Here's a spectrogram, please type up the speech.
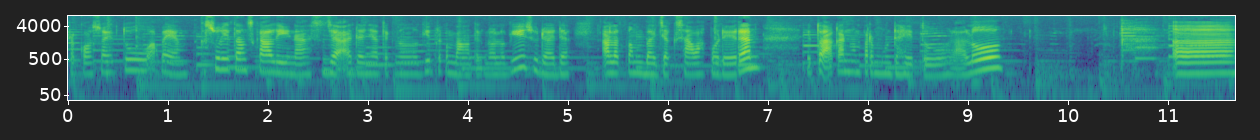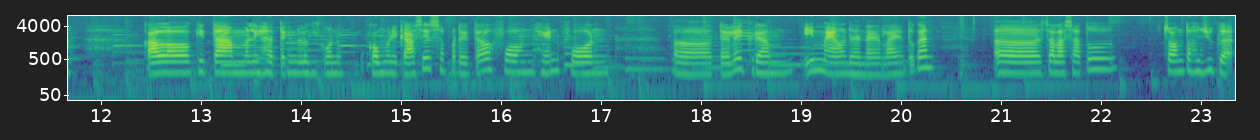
Rekoso itu apa ya? Kesulitan sekali. Nah sejak adanya teknologi perkembangan teknologi sudah ada alat pembajak sawah modern itu akan mempermudah itu. Lalu uh, kalau kita melihat teknologi komunikasi seperti telepon handphone uh, telegram email dan lain-lain itu kan uh, salah satu contoh juga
